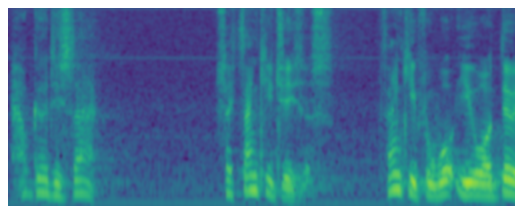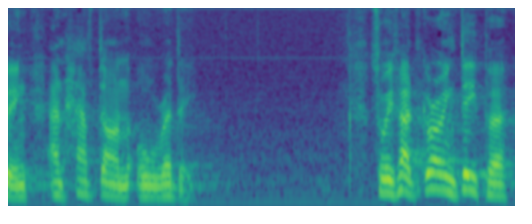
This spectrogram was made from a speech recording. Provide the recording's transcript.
How good is that? Say, Thank you, Jesus. Thank you for what you are doing and have done already. So we've had growing deeper,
